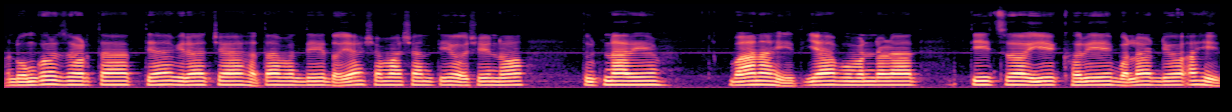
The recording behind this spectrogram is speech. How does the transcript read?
डोंगर जळतात त्या वीराच्या हातामध्ये दया क्षमा शांती असे न तुटणारे बाण आहेत. या भूमंडळात तीच एक खरे बलाढ्य आहेत.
